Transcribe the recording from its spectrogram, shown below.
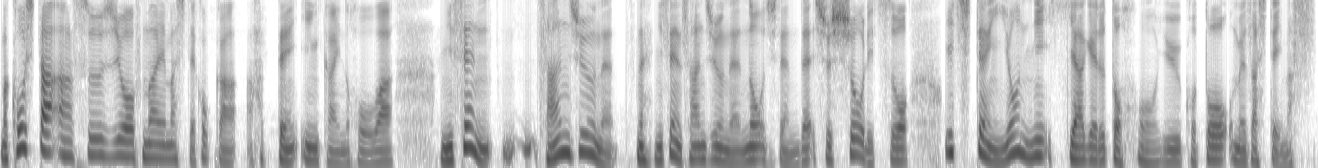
まあ、こうした数字を踏まえまして国家発展委員会の方は2030年ですね2030年の時点で出生率を1.4に引き上げるということを目指しています。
